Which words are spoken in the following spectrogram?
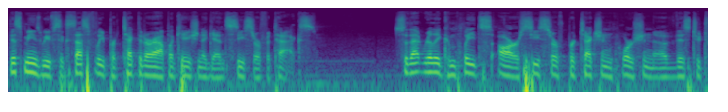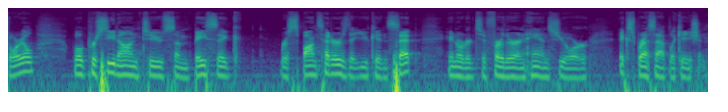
This means we've successfully protected our application against CSRF attacks. So that really completes our CSRF protection portion of this tutorial. We'll proceed on to some basic response headers that you can set in order to further enhance your Express application.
